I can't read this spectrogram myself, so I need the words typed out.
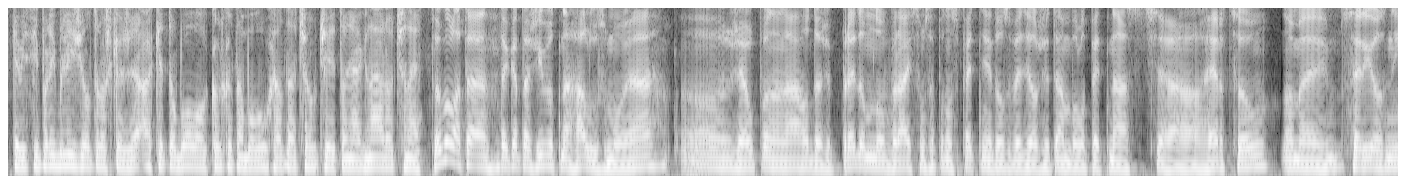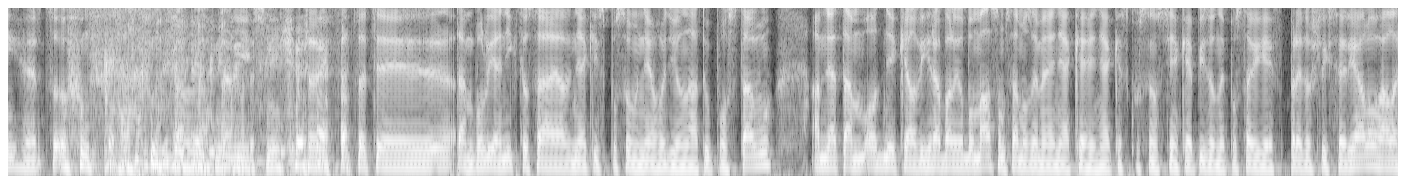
Keby si priblížil troška, že aké to bolo, koľko tam bolo uchádzačov, či je to nejak náročné. To bola tá, taká tá životná halus moja, že úplná náhoda, že predo mnou vraj som sa potom spätne dozvedel, že tam bolo 15 hercov, no serióznych hercov, ktorí, ktorí v podstate tam boli a nikto sa nejakým spôsobom nehodil na tú postavu a mňa tam odniekiaľ vyhrabali, lebo mal som samozrejme nejaké, nejaké skúsenosti, nejaké epizódne postavy aj v predošlých seriáloch, ale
